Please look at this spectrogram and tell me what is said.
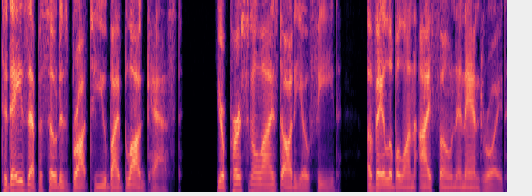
Today's episode is brought to you by Blogcast, your personalized audio feed, available on iPhone and Android.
